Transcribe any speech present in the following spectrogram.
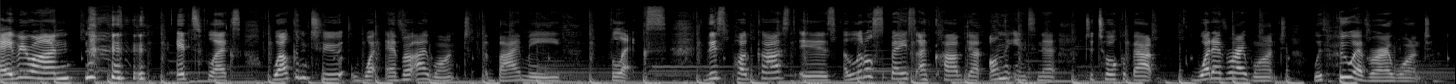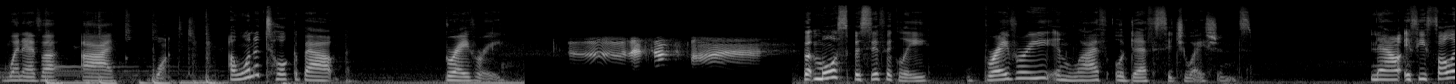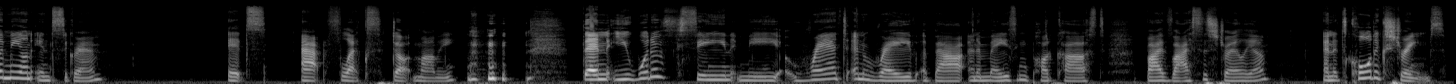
Hey everyone, it's Flex. Welcome to Whatever I Want by me, Flex. This podcast is a little space I've carved out on the internet to talk about whatever I want with whoever I want whenever I want. I want to talk about bravery. Ooh, that sounds fun. but more specifically, bravery in life or death situations. Now, if you follow me on Instagram, it's at flex.mami, then you would have seen me rant and rave about an amazing podcast by Vice Australia, and it's called Extremes.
